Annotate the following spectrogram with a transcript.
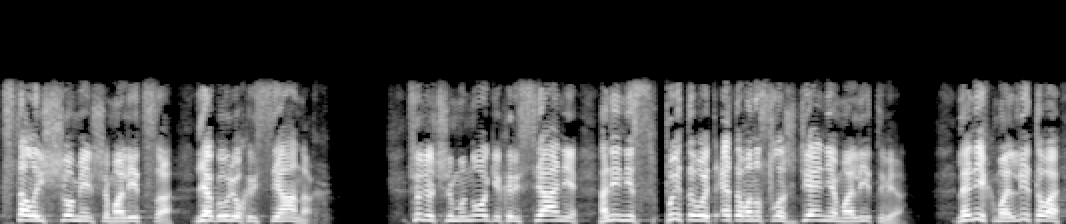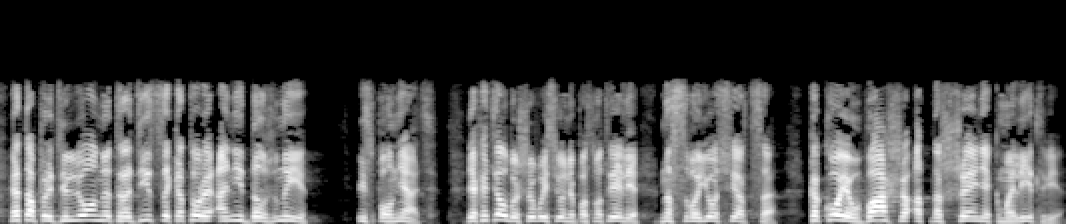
стало еще меньше молиться. Я говорю о христианах. Сегодня очень многие христиане, они не испытывают этого наслаждения молитве. Для них молитва – это определенная традиция, которую они должны исполнять. Я хотел бы, чтобы вы сегодня посмотрели на свое сердце. Какое ваше отношение к молитве?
